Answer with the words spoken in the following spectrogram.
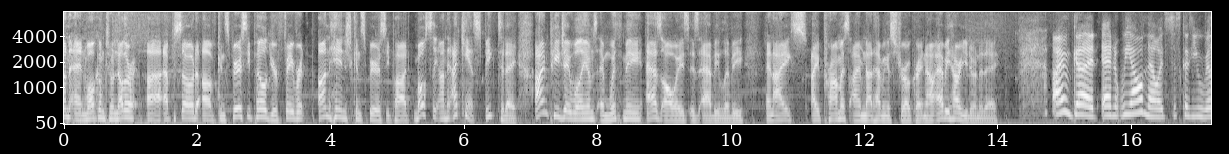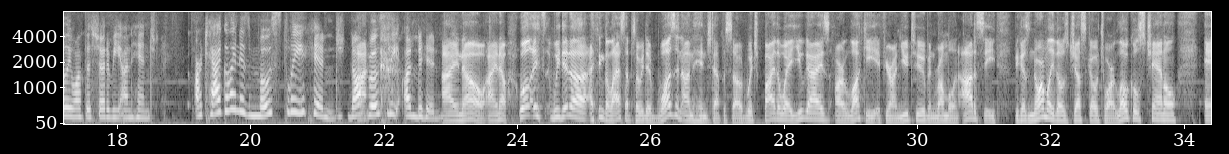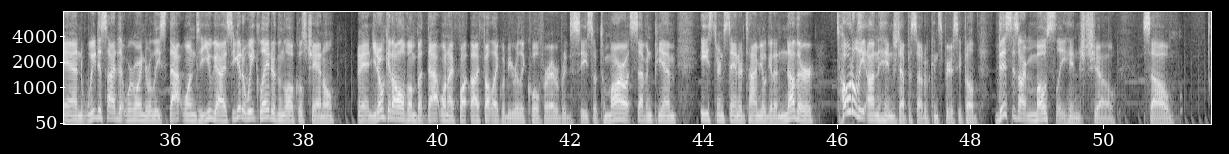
everyone, and welcome to another uh, episode of Conspiracy Pilled, your favorite unhinged conspiracy pod. Mostly on. I can't speak today. I'm PJ Williams, and with me, as always, is Abby Libby. And I, I promise, I am not having a stroke right now. Abby, how are you doing today? I'm good, and we all know it's just because you really want the show to be unhinged. Our tagline is mostly hinged, not I- mostly unhinged. I know, I know. Well, it's we did a. I think the last episode we did was an unhinged episode. Which, by the way, you guys are lucky if you're on YouTube and Rumble and Odysee because normally those just go to our locals channel, and we decided that we're going to release that one to you guys. So you get a week later than the locals channel. And you don't get all of them, but that one I, fo- I felt like would be really cool for everybody to see. So tomorrow at 7 p.m. Eastern Standard Time, you'll get another totally unhinged episode of Conspiracy Pilled. This is our mostly hinged show. So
